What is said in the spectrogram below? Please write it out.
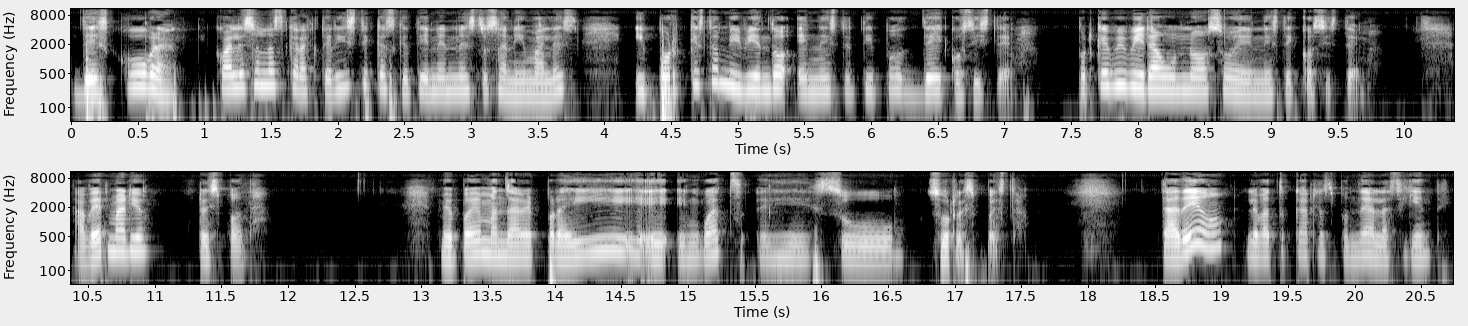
Descubran cuáles son las características que tienen estos animales y por qué están viviendo en este tipo de ecosistema. ¿Por qué vivirá un oso en este ecosistema? A ver, Mario, responda. Me pueden mandar por ahí eh, en WhatsApp eh, su, su respuesta. Tadeo le va a tocar responder a la siguiente.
